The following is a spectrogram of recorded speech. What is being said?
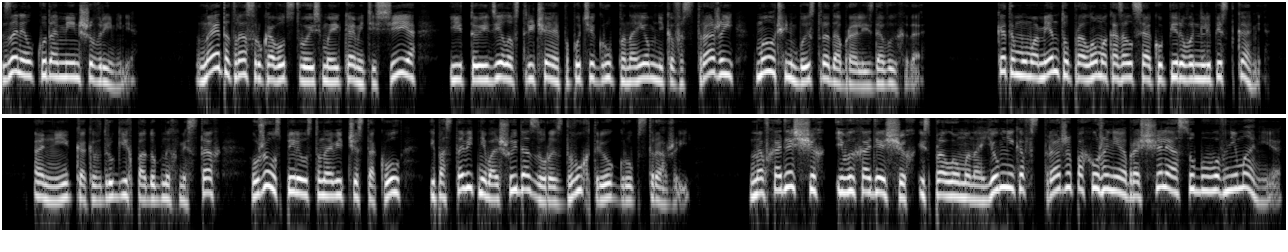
занял куда меньше времени. На этот раз, руководствуясь маяками Тесея и то и дело встречая по пути группы наемников и стражей, мы очень быстро добрались до выхода. К этому моменту пролом оказался оккупирован лепестками — они, как и в других подобных местах, уже успели установить чистокол и поставить небольшой дозор из двух-трех групп стражей. На входящих и выходящих из пролома наемников стражи, похоже, не обращали особого внимания,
